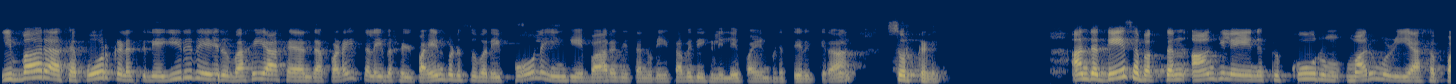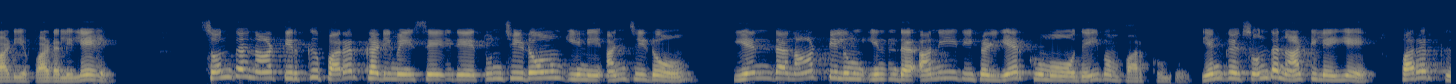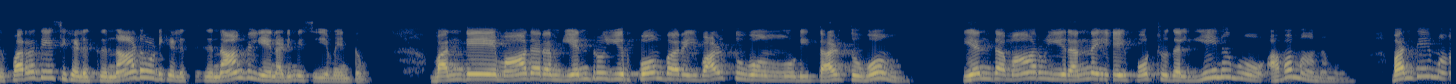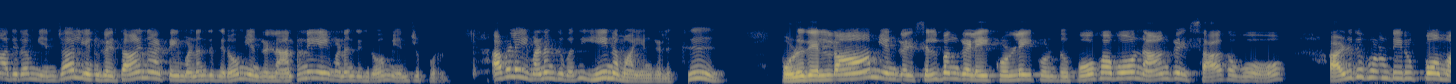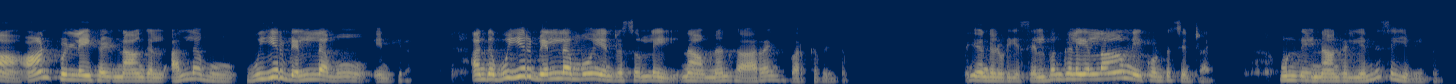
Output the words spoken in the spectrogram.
இவ்வாறாக போர்க்களத்திலே இருவேறு வகையாக அந்த படைத்தலைவர்கள் பயன்படுத்துவதை போல இங்கே பாரதி தன்னுடைய கவிதைகளிலே பயன்படுத்தி இருக்கிறான் சொற்களை. அந்த தேசபக்தன் ஆங்கிலேயனுக்கு கூறும் மறுமொழியாக பாடிய பாடலிலே சொந்த நாட்டிற்கு பரற்கடிமை செய்தே துஞ்சிடோம் இனி அஞ்சிடோம். எந்த நாட்டிலும் இந்த அநீதிகள் ஏற்குமோ தெய்வம் பார்க்குமோ? எங்கள் சொந்த நாட்டிலேயே பரர்க்கு பரதேசிகளுக்கு நாடோடிகளுக்கு நாங்கள் ஏன் அடிமை செய்ய வேண்டும்? வந்தே மாதரம் என்றுயிர் போம்பரை வாழ்த்துவோம் முடி தாழ்த்துவோம். எந்த மாறுயிர் அன்னையை போற்றுதல் ஈனமோ அவமானமோ? வந்தே மாதிரம் என்றால் எங்கள் தாய்நாட்டை வணங்குகிறோம் எங்கள் அன்னையை வணங்குகிறோம் என்று பொருள். அவளை வணங்குவது ஈனமா எங்களுக்கு? பொழுதெல்லாம் எங்கள் செல்வங்களை கொள்ளை கொண்டு போகவோ நாங்கள் சாகவோ அழுது கொண்டிருப்போமா ஆண் பிள்ளைகள் நாங்கள் அல்லமோ? உயிர் வெல்லமோ? என்கிறார். அந்த உயிர் வெல்லமோ என்ற சொல்லை நாம் நன்கு ஆராய்ந்து பார்க்க வேண்டும். எங்களுடைய செல்வங்களை எல்லாம் நீ கொண்டு சென்றாய். உன்னை நாங்கள் என்ன செய்ய வேண்டும்?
